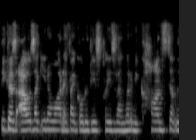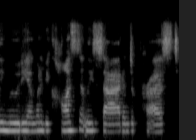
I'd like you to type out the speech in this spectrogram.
because I was like, you know what, if I go to these places, I'm going to be constantly moody, I'm going to be constantly sad and depressed.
